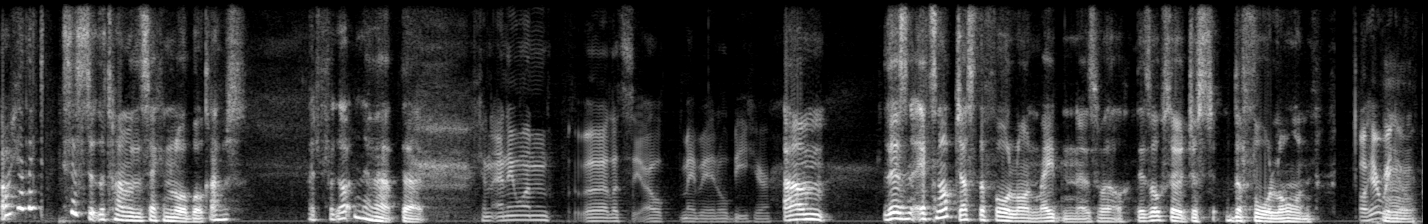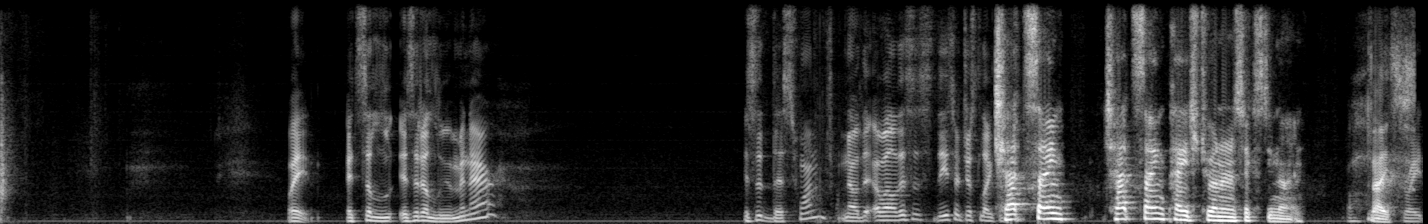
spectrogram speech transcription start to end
Oh yeah, they did exist at the time of the second law book. I was. I'd forgotten about that. Can anyone uh, let's see. I'll maybe it'll be here. Um, there's. It's not just the forlorn maiden as well. There's also just the forlorn. Oh, here we go. Mhm. Wait, it's a is it a luminaire? Is it this one? No, th- well, this is these are just like Chat saying. Chat saying page two hundred and sixty nine. Oh, Nice. Great,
